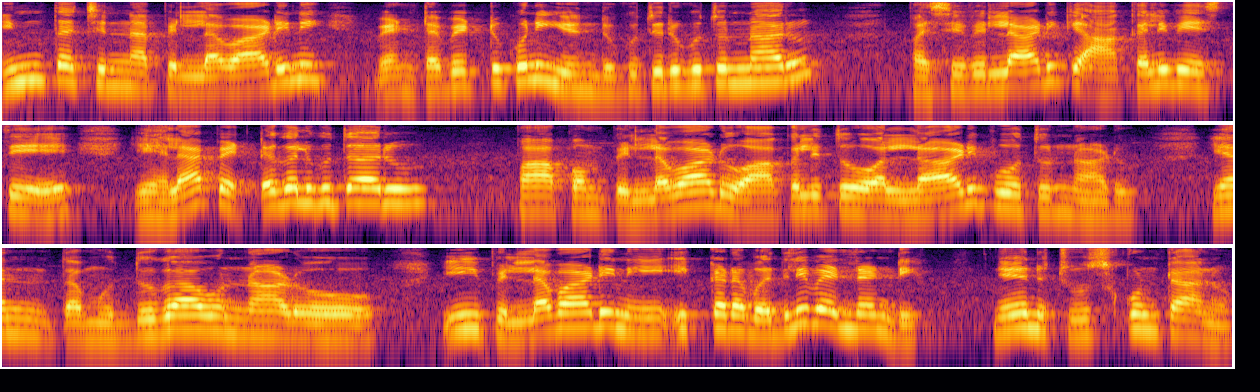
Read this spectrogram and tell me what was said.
ఇంత చిన్న పిల్లవాడిని వెంటబెట్టుకుని ఎందుకు తిరుగుతున్నారు? పసివిల్లాడికి ఆకలి వేస్తే ఎలా పెట్టగలుగుతారు? పాపం పిల్లవాడు ఆకలితో అల్లాడిపోతున్నాడు. ఎంత ముద్దుగా ఉన్నాడో. ఈ పిల్లవాడిని ఇక్కడ వదిలి వెళ్ళండి. నేను చూసుకుంటాను.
